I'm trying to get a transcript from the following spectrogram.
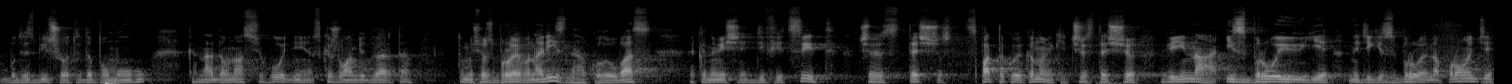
буде збільшувати допомогу. Канада у нас сьогодні, скажу вам відверто, тому що зброя вона різна. Коли у вас економічний дефіцит через те, що спад такої економіки, через те, що війна і зброєю є не тільки зброя на фронті,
